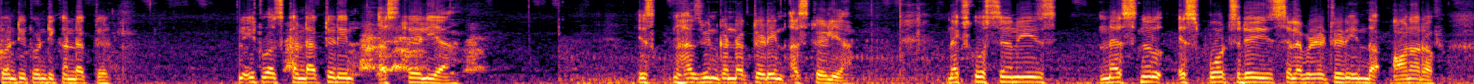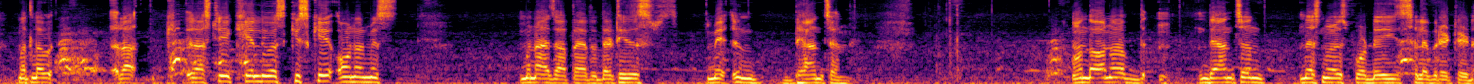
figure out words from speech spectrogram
2020 conducted? It was conducted in Australia. It has been conducted in Australia. Next question is National Sports Day is celebrated in the honor of मतलब रा, राष्ट्रीय खेल दिवस किसके ऑनर में मनाया जाता है तो दैट इज ध्यानचंद on the honour of Dhyan Chand national sport day is celebrated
